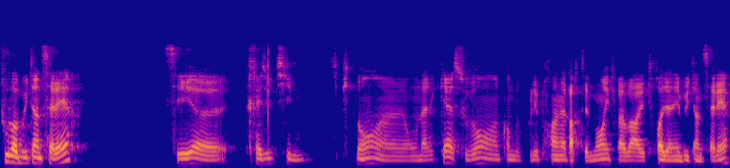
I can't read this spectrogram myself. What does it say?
tout leur butin de salaire, c'est euh, très utile. Typiquement, euh, on a le cas souvent, hein, quand vous voulez prendre un appartement, il faut avoir les trois derniers bulletins de salaire.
